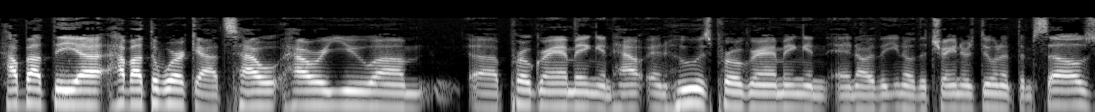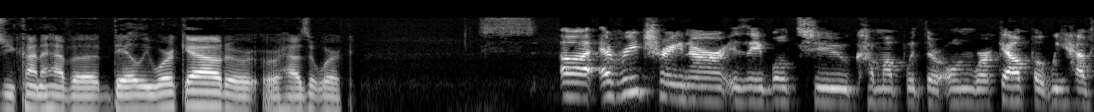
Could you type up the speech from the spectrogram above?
How about the uh, how about the workouts? How how are you um, uh, programming and how and who is programming and, and are the you know the trainers doing it themselves? You kind of have a daily workout or or how's it work? Uh, every trainer is able to come up with their own workout, but we have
